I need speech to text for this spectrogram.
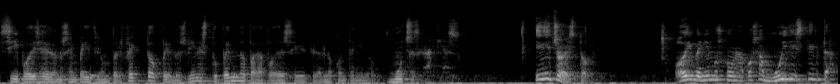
Si podéis ayudarnos en Patreon, perfecto, pero nos viene estupendo para poder seguir creando contenido. Muchas gracias. Y dicho esto, Hoy venimos con una cosa muy distinta,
